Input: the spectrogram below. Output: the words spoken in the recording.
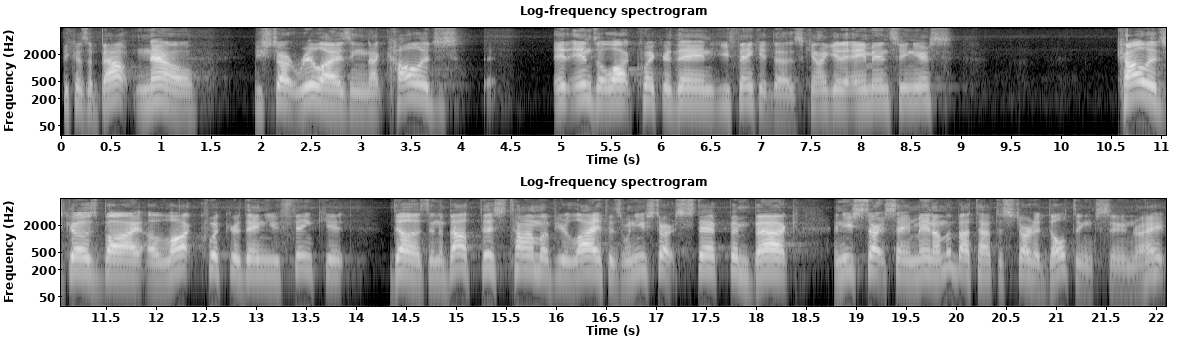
because about now you start realizing that college it ends a lot quicker than you think it does. Can i get an amen seniors? College goes by a lot quicker than you think it does. And about this time of your life is when you start stepping back and you start saying, Man, I'm about to have to start adulting soon, right?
